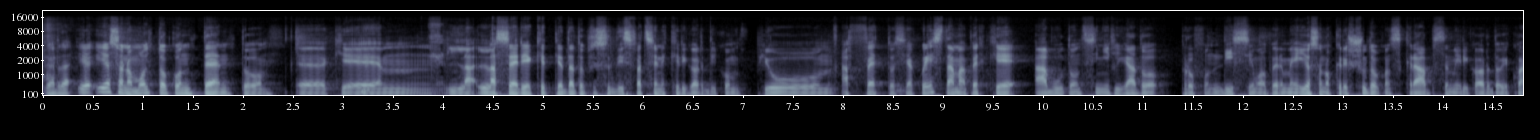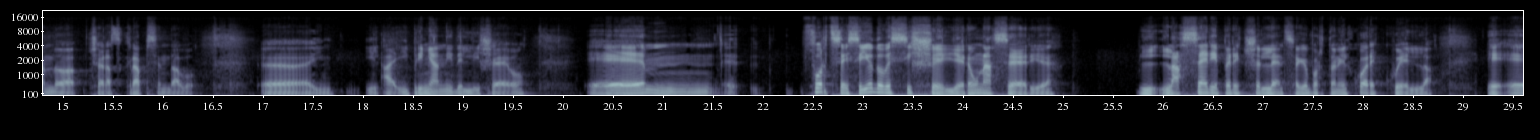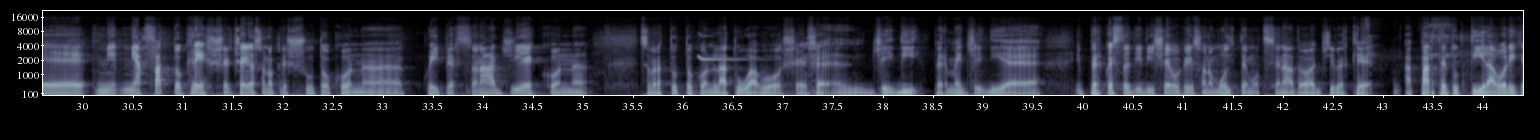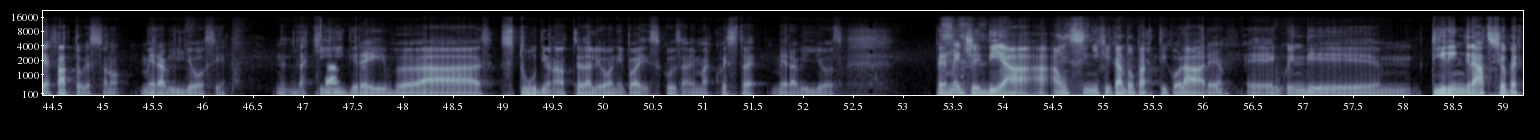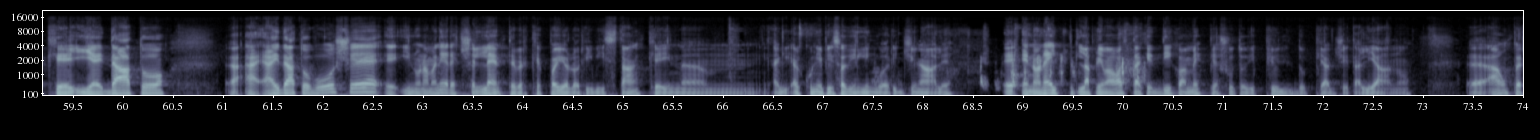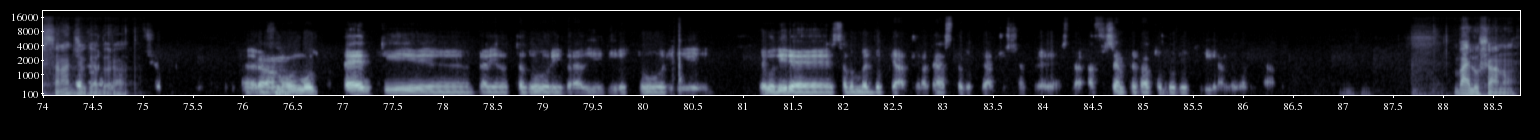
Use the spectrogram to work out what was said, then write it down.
Guarda, io, io, sono molto contento eh, che mh, mm, la, la, serie che ti ha dato più soddisfazione e che ricordi con più affetto sia questa, ma perché ha avuto un significato profondissimo per me. Io sono cresciuto con Scrubs, mi ricordo che quando c'era Scrubs andavo eh, in, in, ai primi anni del liceo e mh, mm, eh, forse se io dovessi scegliere una serie, la serie per eccellenza che porto nel cuore è quella. E, e mi, mi, ha fatto crescere, cioè io sono cresciuto con uh, quei personaggi e con soprattutto con la tua voce, cioè JD, per me JD è... Per questo ti dicevo che io sono molto emozionato oggi perché a parte tutti i lavori che hai fatto che sono meravigliosi, da Keygrave a Studio Notte da Leoni, poi scusami, ma questo è meraviglioso. per me JD ha, ha, un significato particolare e quindi mm, ti ringrazio perché gli hai dato, hai dato voce in una maniera eccellente perché poi io l'ho rivista anche in um, alcuni episodi in lingua originale e, e non è il, la prima volta che dico a me è piaciuto di più il doppiaggio italiano. Eh, ha un personaggio che ho adorato. Eravamo molto attenti, bravi adattatori, bravi direttori, devo dire è stato un bel doppiaggio, la casta doppiaggio sempre, ha sempre fatto prodotti di grande qualità. Vai Luciano.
